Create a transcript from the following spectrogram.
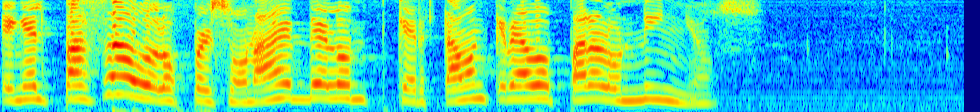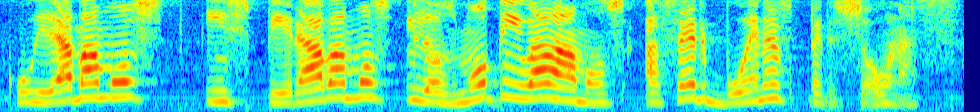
En el pasado, los personajes de los que estaban creados para los niños, cuidábamos, inspirábamos y los motivábamos a ser buenas personas.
